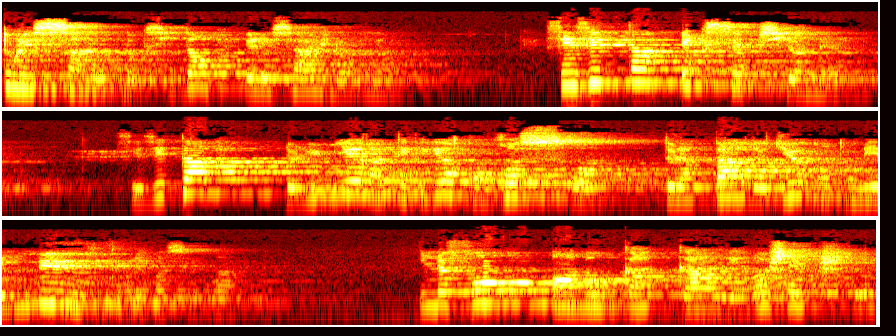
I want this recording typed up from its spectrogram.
tous les saints d'Occident et les sages d'Orient. Ces états exceptionnels, ces états de lumière intérieure qu'on reçoit de la part de Dieu quand on est mûr pour les recevoir. Il ne faut en aucun cas les rechercher,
